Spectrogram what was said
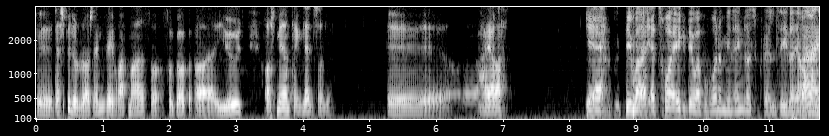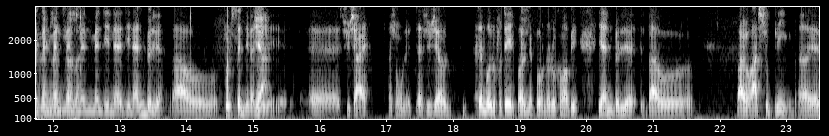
øh, der spiller du også angreb ret meget for, for GOG, og i øvrigt også mere omkring landsholdet. Øh, har jeg ret? Ja, det var, ja. jeg tror ikke, det var på grund af mine angrebskvaliteter. Jeg nej, nej, men, men, men, men, men din, øh, din anden bølge var jo fuldstændig vanvittig, ja. øh, synes jeg personligt. Der synes jeg jo, den måde du fordelte boldene på, når du kom op i, i anden bølge, var jo, var jo ret sublim. Og jeg,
